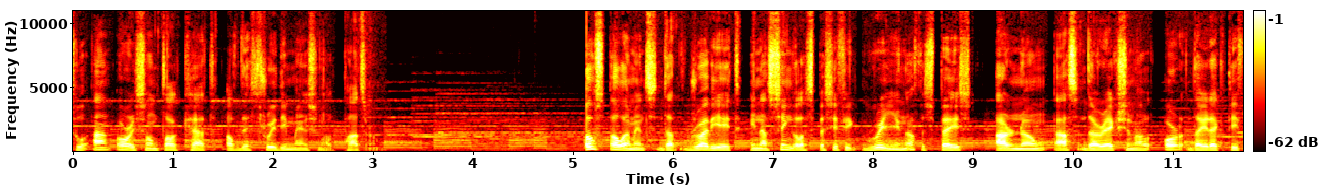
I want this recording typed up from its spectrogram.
to an horizontal cut of the three-dimensional pattern. Those elements that radiate in a single specific region of space are known as directional or directive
